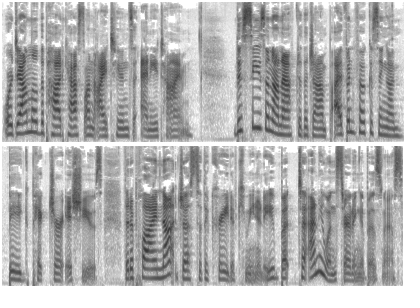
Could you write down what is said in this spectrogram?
or download the podcast on iTunes anytime. This season on After the Jump, I've been focusing on big picture issues that apply not just to the creative community, but to anyone starting a business.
